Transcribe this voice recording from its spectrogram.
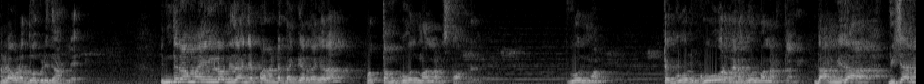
అందులో కూడా దోపిడీదారులే. ఇందిరమ్మ ఇంట్లో నిజం చెప్పాలంటే దగ్గర దగ్గర మొత్తం గోల్మాల్ నడుస్తూ ఉన్నది. గోల్మాల్. అంటే గోల్ ఘోరమైన గోల్మాల్ నడుస్తుంది దాని మీద విచారణ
